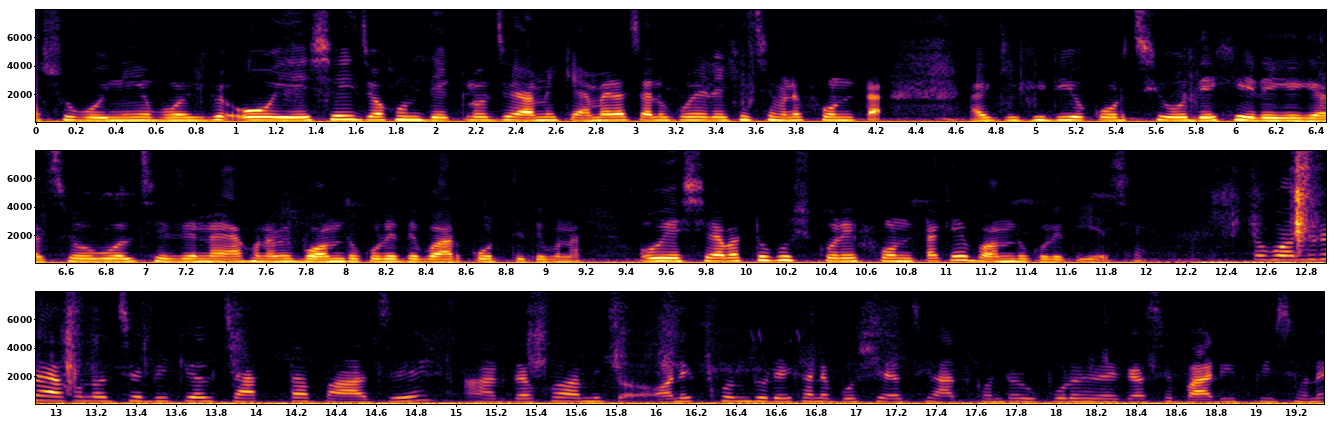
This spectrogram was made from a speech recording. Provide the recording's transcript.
আসো, বই নিয়ে বসবে। ও এসেই যখন দেখল যে, আমি ক্যামেরা চালু করে রেখেছি মানে ফোনটা আর কি ভিডিও করছি, ও দেখে রেগে গেছে। ও বলছে যে, না, এখন আমি বন্ধ করে দেবো, আর করতে দেবো না। ও এসে আবার টুকুস করে ফোনটাকে বন্ধ করে দিয়েছে। তো বন্ধুরা, এখন হচ্ছে বিকেল চারটা বাজে। আর দেখো, আমি তো অনেকক্ষণ ধরে এখানে বসে আছি, আধ ঘণ্টার উপরে হয়ে গেছে বাড়ির পিছনে।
